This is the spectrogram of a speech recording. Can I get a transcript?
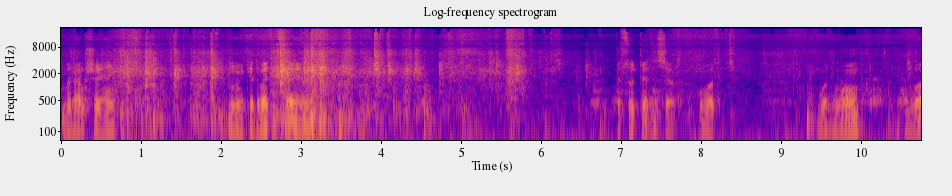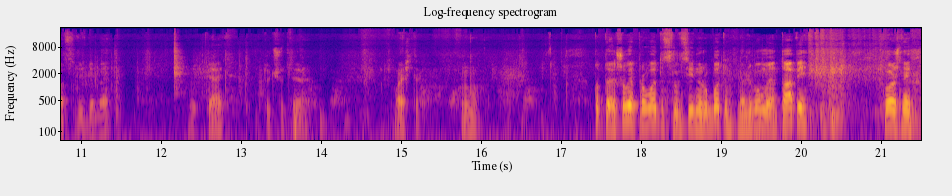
Беремо ще якесь. Ну, яке, давайте це візьмемо. 550. Вот. Вот вам 22 дБ. 5, тут 4. Бачите? Тобто, якщо ви проводите селекційну роботу на будь-якому етапі, кожних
